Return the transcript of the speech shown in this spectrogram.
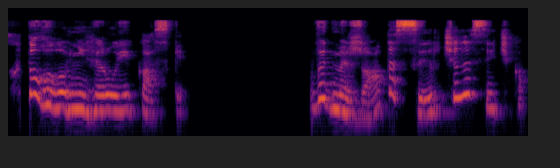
Хто головні герої казки? Ведмежата, сир чи лисичка?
